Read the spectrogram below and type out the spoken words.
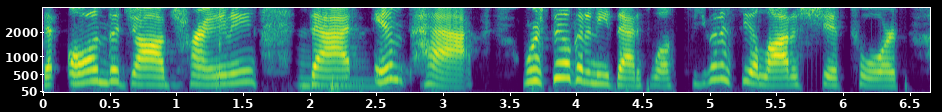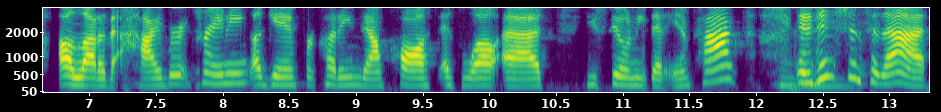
that on the job training, mm-hmm. that impact. We're still going to need that as well. So you're going to see a lot of shift towards a lot of that hybrid training, again, for cutting down costs, as well as you still need that impact. Mm-hmm. In addition to that,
